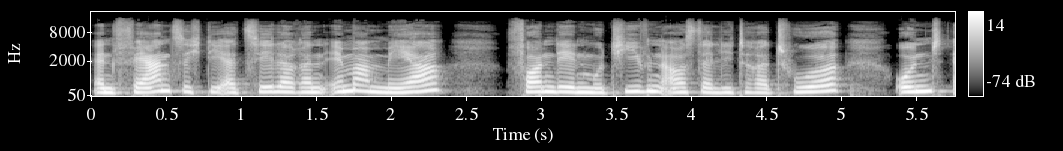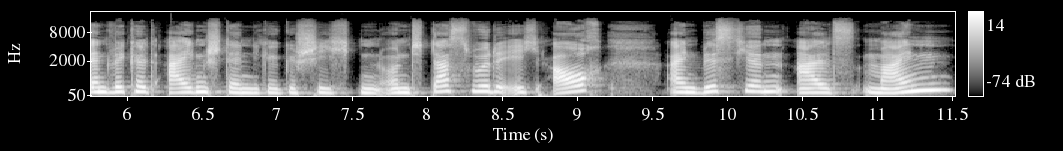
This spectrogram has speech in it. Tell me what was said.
entfernt sich die Erzählerin immer mehr von den Motiven aus der Literatur und entwickelt eigenständige Geschichten. Und das würde ich auch ein bisschen als meinen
